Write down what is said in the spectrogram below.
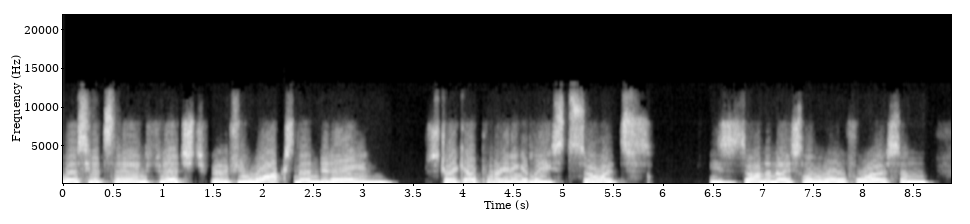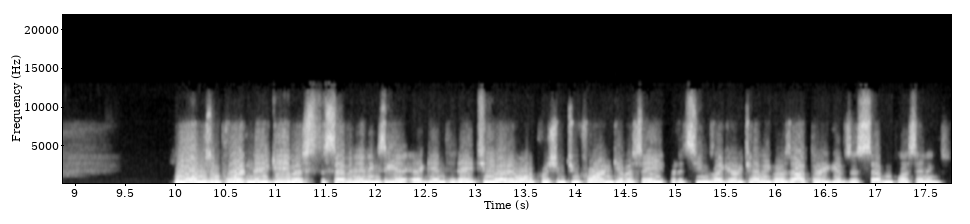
less hits than innings pitched, very few walks, none today, and strikeout per inning at least. So it's he's on a nice little roll for us, and you know it was important that he gave us the seven innings again today too. I didn't want to push him too far and give us eight, but it seems like every time he goes out there, he gives us seven plus innings.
